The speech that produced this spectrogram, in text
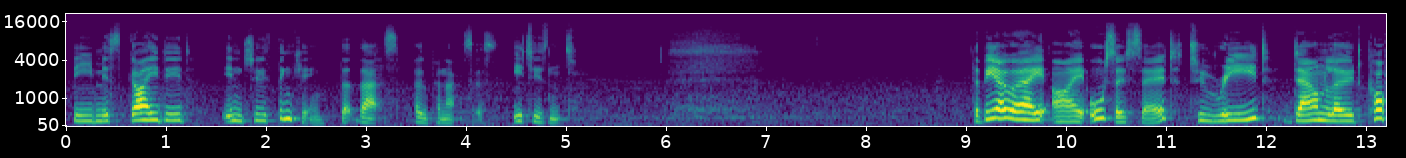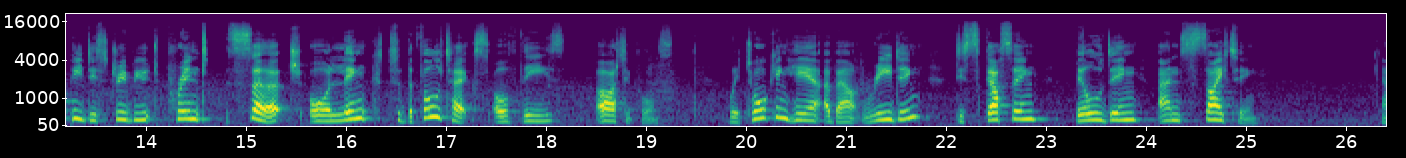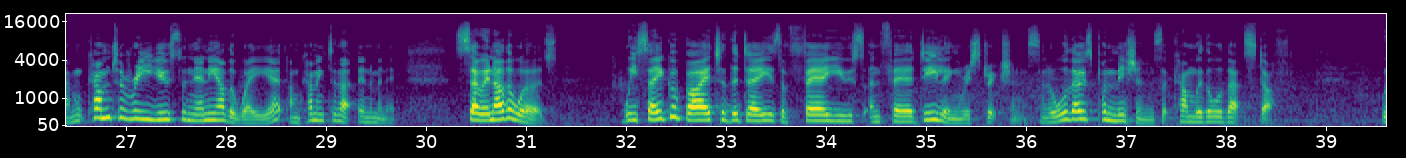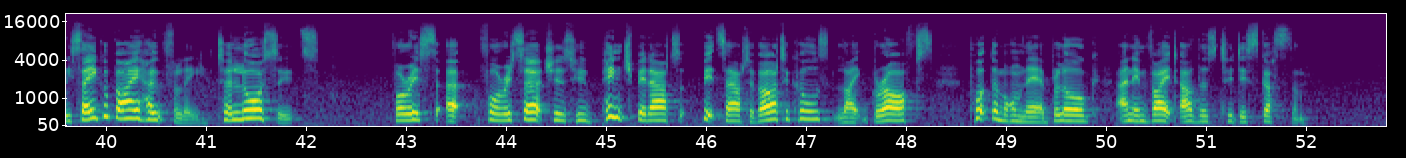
be misguided into thinking that that's open access. It isn't. The BOAI also said to read download, copy, distribute, print, search, or link to the full text of these articles. We're talking here about reading, discussing, building, and citing. I haven't come to reuse in any other way yet. I'm coming to that in a minute. So, in other words, we say goodbye to the days of fair use and fair dealing restrictions and all those permissions that come with all that stuff. We say goodbye, hopefully, to lawsuits for, uh, for researchers who pinch bit out, bits out of articles, like graphs, put them on their blog, and invite others to discuss them.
